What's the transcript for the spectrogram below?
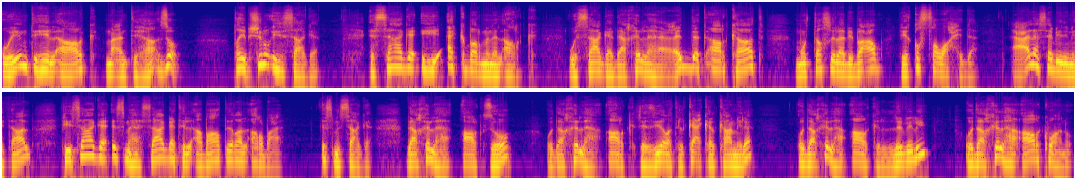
وينتهي الآرك مع انتهاء زو. طيب شنو هي الساقة؟ الساقة هي أكبر من الأرك والساقة داخلها عدة أركات متصلة ببعض في قصة واحدة. على سبيل المثال في ساقة اسمها ساقة الأباطرة الأربعة. اسم ال saga؟ داخلها arc Zou وداخلها arc جزيرة الكعكة الكاملة وداخلها arc ال Reverie وداخلها arc وانو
